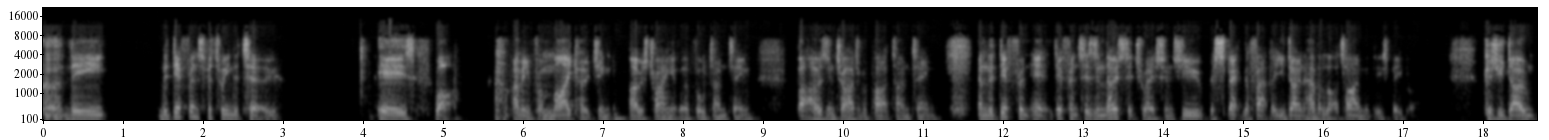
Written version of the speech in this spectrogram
the the difference between the two is well, I mean, from my coaching, I was trying it with a full time team, but I was in charge of a part time team. And the different it, differences in those situations, you respect the fact that you don't have a lot of time with these people because you don't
